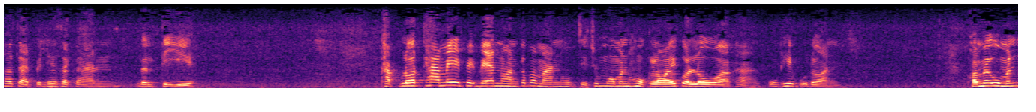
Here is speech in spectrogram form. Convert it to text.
เข้าใจเป็นเทศกาลดนตรี ขับรถถ้าไม่ไปแบนนอนก็ประมาณหกเจ็ดชั่วโมงมันหกร้อยกว่าโลอะค่ะ กรุงเทพอุดรขอนแม่อุมัน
